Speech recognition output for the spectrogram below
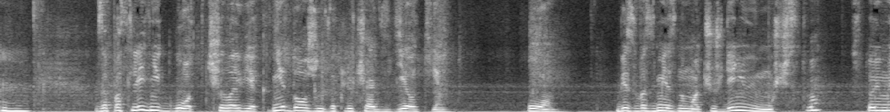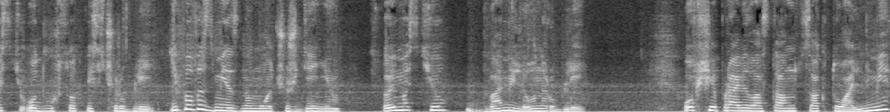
Угу. За последний год человек не должен заключать сделки по безвозмездному отчуждению имущества стоимостью от 200 тысяч рублей и по возмездному отчуждению стоимостью 2 миллиона рублей. Общие правила останутся актуальными.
